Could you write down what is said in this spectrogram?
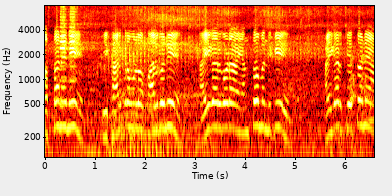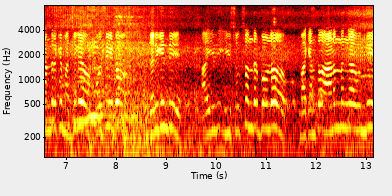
వస్తానని ఈ కార్యక్రమంలో పాల్గొని అయ్యగారు కూడా ఎంతోమందికి అయ్యగారు చేత్తోనే అందరికీ మధ్యగా పోసేయటం జరిగింది. ఈ సుఖ సందర్భంలో మాకెంతో ఆనందంగా ఉంది.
